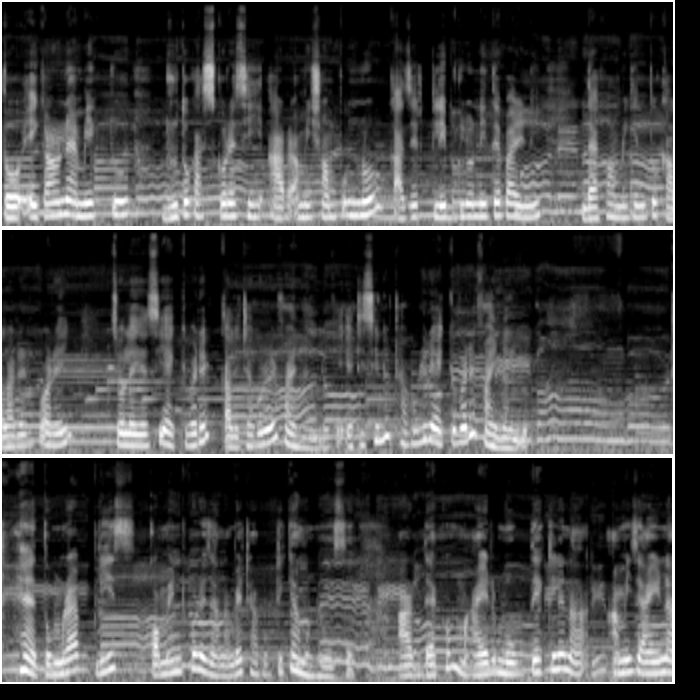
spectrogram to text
তো এই কারণে আমি একটু দ্রুত কাজ করেছি আর আমি সম্পূর্ণ কাজের ক্লিপগুলো নিতে পারিনি। দেখো, আমি কিন্তু কালারের পরেই চলে গেছি একেবারে কালী ঠাকুরের ফাইনাল লুকে এটি ছিল ঠাকুরের একেবারে ফাইনাল লুক হ্যাঁ তোমরা প্লিজ কমেন্ট করে জানাবে ঠাকুরটি কেমন হয়েছে। আর দেখো, মায়ের মুখ দেখলে না, আমি জানি না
